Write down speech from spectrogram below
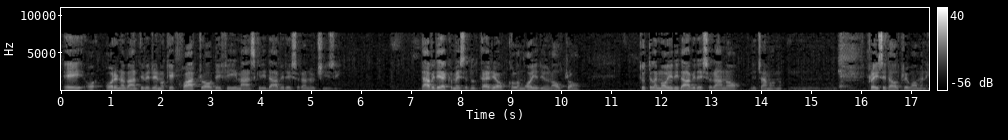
e ora in avanti vedremo che quattro dei figli maschi di Davide saranno uccisi. Davide ha commesso adulterio con la moglie di un altro, tutte le mogli di Davide saranno, diciamo, prese da altri uomini.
